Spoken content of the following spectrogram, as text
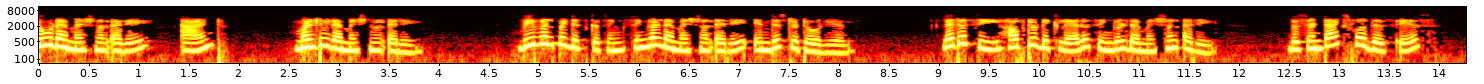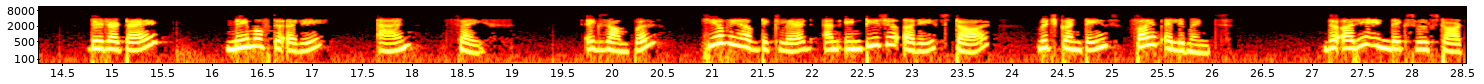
two dimensional array and multi-dimensional array. We will be discussing single dimensional array in this tutorial. Let us see how to declare a single dimensional array. The syntax for this is data type, name of the array and size. Example, here we have declared an integer array star which contains 5 elements. The array index will start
